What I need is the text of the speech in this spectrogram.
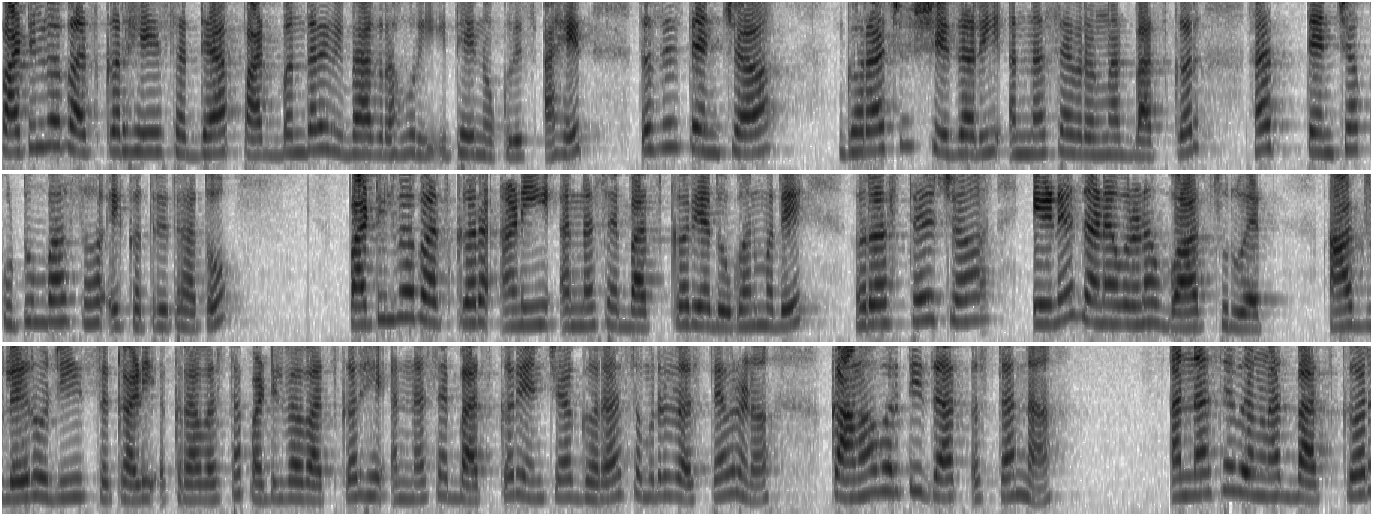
पाटीलबा वाचकर हे सध्या पाटबंधारे विभाग राहुरी इथे नोकरीस आहेत. तसेच त्यांच्या घराच्या शेजारी अण्णासाहेब रंगनाथ बाचकर हा त्यांच्या कुटुंबासह एकत्रित राहतो. पाटीलबा बाचकर आणि अण्णासाहेब बाचकर या दोघांमध्ये रस्त्याच्या येण्या जाण्यावरनं वाद सुरू आहेत. आठ जुलै रोजी सकाळी अकरा वाजता पाटीलबा बाचकर हे अण्णासाहेब बाचकर यांच्या घरासमोर रस्त्यावरनं कामावरती जात असताना अण्णासाहेब रंगनाथ बाचकर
